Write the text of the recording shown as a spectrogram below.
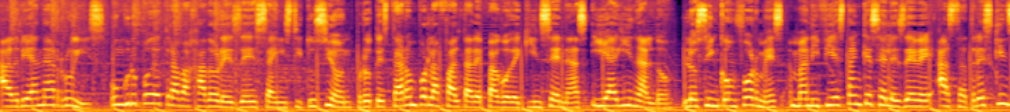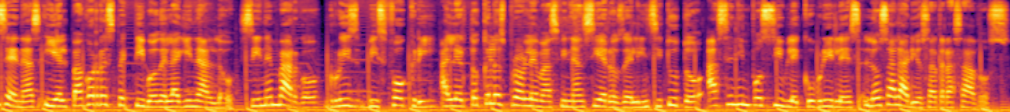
Adriana Ruiz, un grupo de trabajadores de esa institución protestaron por la falta de pago de quincenas y aguinaldo. Los inconformes manifiestan que se les debe hasta tres quincenas y el pago respectivo del aguinaldo. Sin embargo, Ruiz Bisfocri alertó que los problemas financieros del instituto hacen imposible cubrirles los salarios atrasados.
